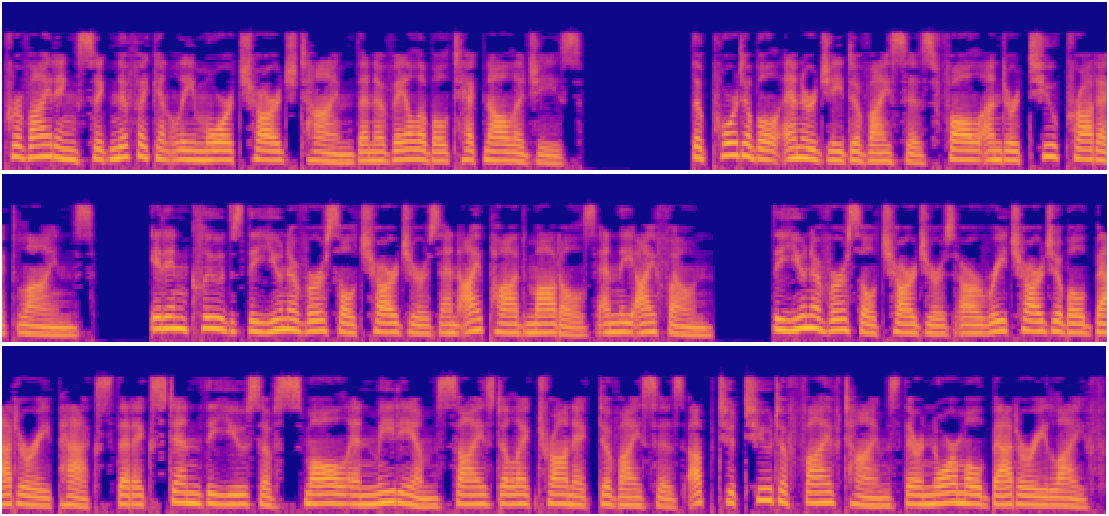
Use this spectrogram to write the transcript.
providing significantly more charge time than available technologies. The portable energy devices fall under two product lines. It includes the universal chargers and iPod models and the iPhone. The universal chargers are rechargeable battery packs that extend the use of small and medium-sized electronic devices up to two to five times their normal battery life.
